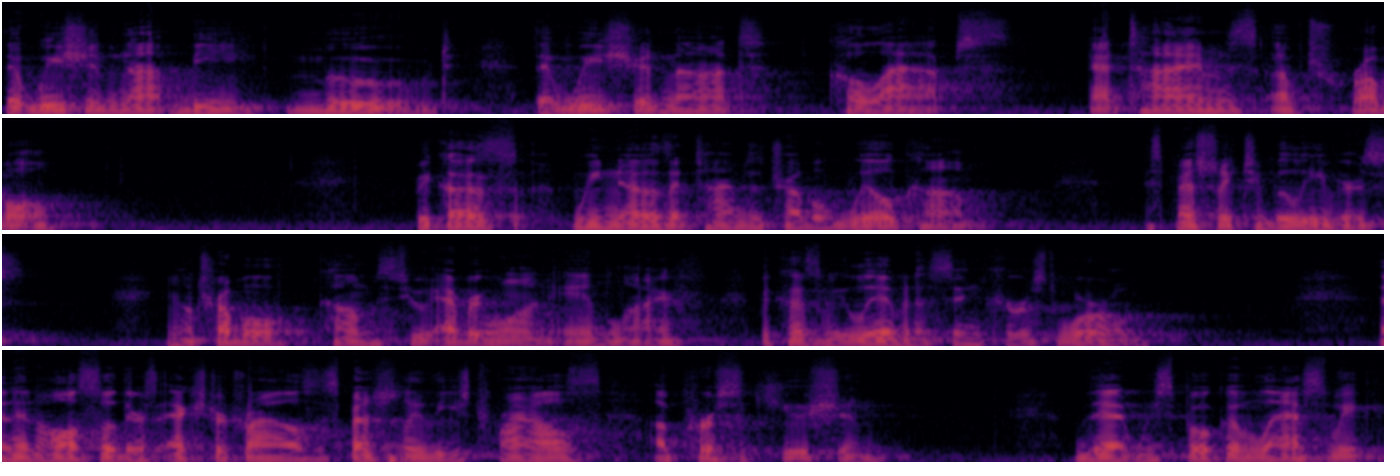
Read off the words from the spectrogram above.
that we should not be moved, that we should not collapse at times of trouble because we know that times of trouble will come, especially to believers. You know, trouble comes to everyone in life because we live in a sin cursed world. And then also, there's extra trials, especially these trials of persecution that we spoke of last week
